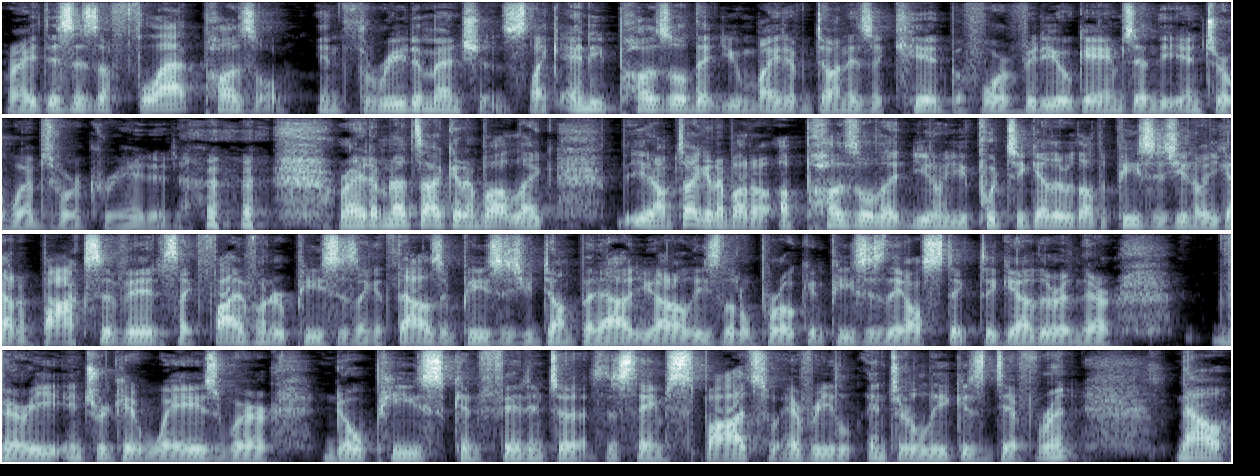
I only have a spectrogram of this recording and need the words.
right? This is a flat puzzle in three dimensions, like any puzzle that you might have done as a kid before video games and the interwebs were created, right? I'm not talking about like, you know, I'm talking about a, a, puzzle that, you know, you put together with all the pieces. You know, you got a box of it, it's like 500 pieces, like a thousand pieces, you dump it out, you got all these little broken pieces, they all stick together and they're very intricate ways where no piece can fit into the same spot. So every interleak is different. Now,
